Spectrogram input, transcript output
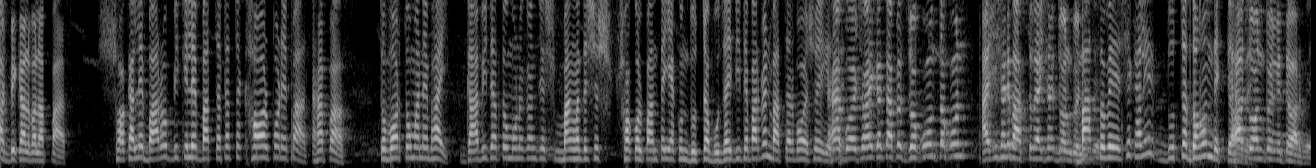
আর বিকালবেলা পাঁচ। সকালে বারো বিকেলে বাচ্চা টাচ্চা খাওয়ার পরে পাঁচ? হ্যাঁ পাঁচ। তো বর্তমানে ভাই গাবিটা তো মনে করেন যে বাংলাদেশের সকল প্রান্তেই এখন দুধটা বুঝাই দিতে পারবেন বাচ্চার বয়স হয়ে গেছে। হ্যাঁ বয়স হয়ে গেছে আপনার যখন তখন আজের সাথে বাস্তবে আজের সাথে দোয়ান করে বাস্তবে এসে খালি দুধটা দহন দেখতে হ্যাঁ হবে। দোয়ান করে নিতে পারবে।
